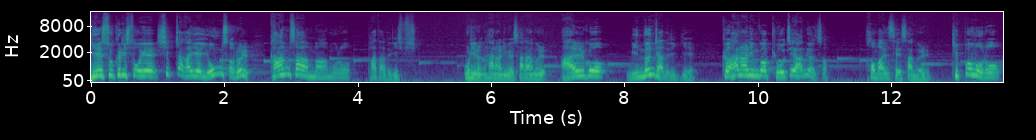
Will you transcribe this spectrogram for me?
예수 그리스도의 십자가의 용서를 감사한 마음으로 받아들이십시오. 우리는 하나님의 사랑을 알고 믿는 자들이기에 그 하나님과 교제하면서 험한 세상을 기쁨으로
